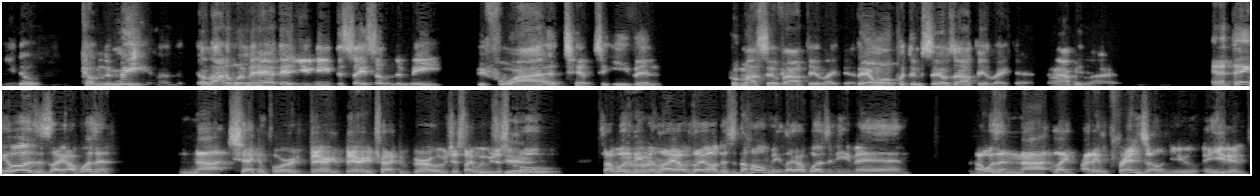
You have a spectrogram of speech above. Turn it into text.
you know, come to me. A lot of women have that. You need to say something to me before I attempt to even put myself out there like that. They don't want to put themselves out there like that. And I'll be like, And the thing was, it's like I wasn't not checking for her. Very, very attractive girl. It was just like we were just Yeah. cool. So I wasn't Uh-huh. even like I was like, oh, this is the homie. Like I wasn't even. I wasn't not like I didn't friend zone you, and you didn't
